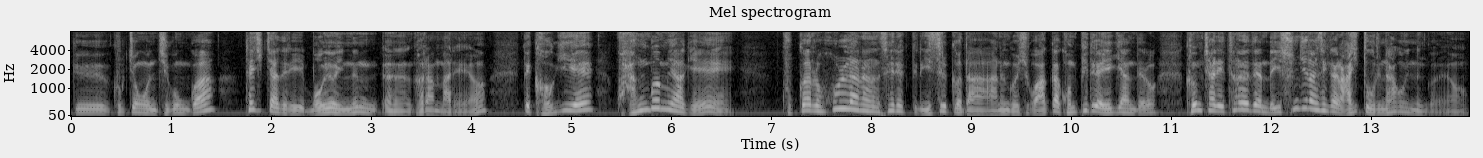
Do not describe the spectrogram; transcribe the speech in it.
그 국정원 직원과 퇴직자들이 모여 있는 어, 거란 말이에요. 근데 거기에 광범위하게 국가를 혼란하는 세력들이 있을 거다 하는 것이고 아까 권 PD가 얘기한 대로 검찰이 털어야 되는데 이 순진한 생각을 아직도 우리는 하고 있는 거예요.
